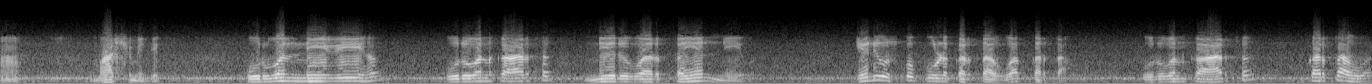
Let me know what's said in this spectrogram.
हाँ भाष्य में देखो। पूर्वन नेवेह पूर्वन का अर्थ निर्वर्तयन नेव। यानी उसको पूर्ण करता हुआ करता हुआ। पूर्वन का अर्थ करता हुआ।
